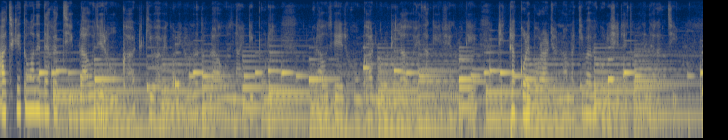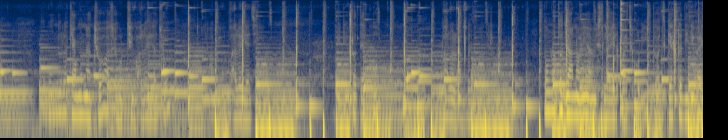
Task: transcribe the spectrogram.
আজকে তোমাদের দেখাচ্ছি ব্লাউজের হুক ঘাট কীভাবে করে। আমরা তো ব্লাউজ নাইটি পরি। ব্লাউজের হুক ঘাটগুলো ঢিলা হয়ে থাকে, সেগুলোকে ঠিকঠাক করে পরার জন্য আমরা কীভাবে করি সেটাই তোমাদের দেখাচ্ছি। তো বন্ধুরা, কেমন আছো? আশা করছি ভালোই আছো। আমি ভালোই আছি। ভিডিওটা দেখো। একটা দিদিভাই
